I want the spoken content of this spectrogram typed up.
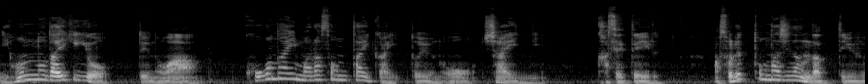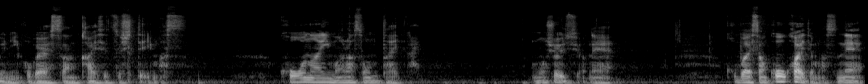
日本の大企業っていうのは校内マラソン大会というのを社員に課せている、まあ、それと同じなんだっていうふうに小林さん解説しています。校内マラソン大会。面白いですよね。小林さんこう書いてますね。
